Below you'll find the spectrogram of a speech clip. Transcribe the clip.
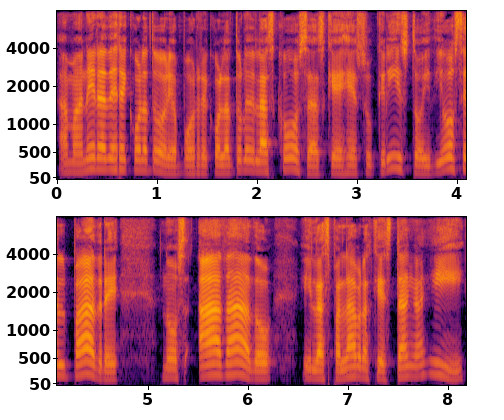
a manera de recordatorio, por recordatorio de las cosas que Jesucristo y Dios el Padre nos ha dado y las palabras que están ahí,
